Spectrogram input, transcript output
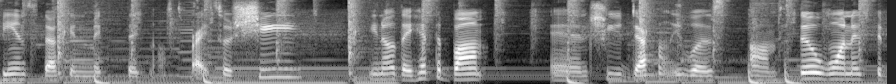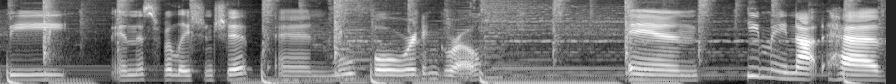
being stuck in mixed signals right? So she you know they hit the bump and she definitely was um, still wanted to be in this relationship and move forward and grow. And he may not have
